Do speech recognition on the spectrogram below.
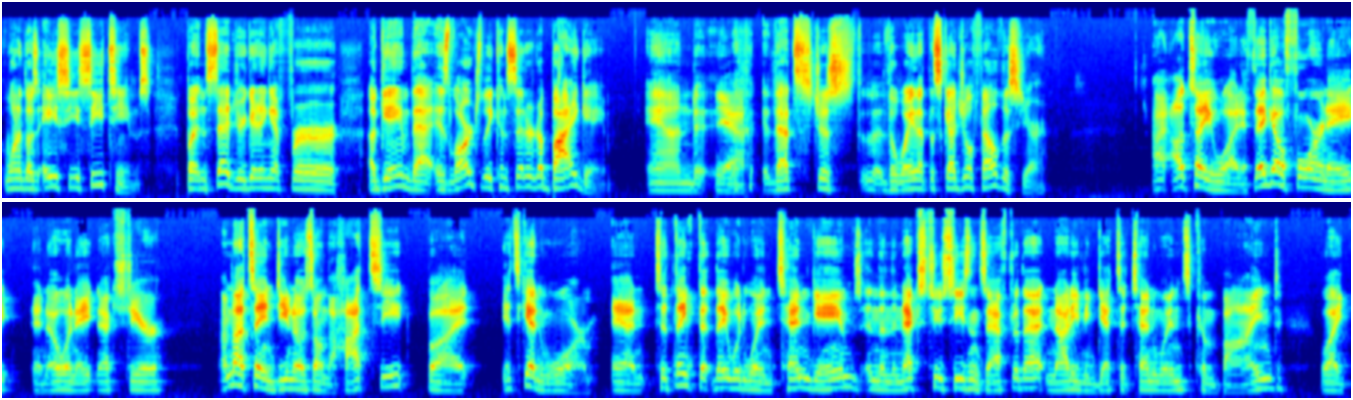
one of those ACC teams. But instead, you're getting it for a game that is largely considered a bye game, and yeah, that's just the way that the schedule fell this year. I, will tell you what: if they go four and eight and zero and eight next year, I'm not saying Dino's on the hot seat, but it's getting warm. And to think that they would win 10 games and then the next two seasons after that not even get to 10 wins combined, like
